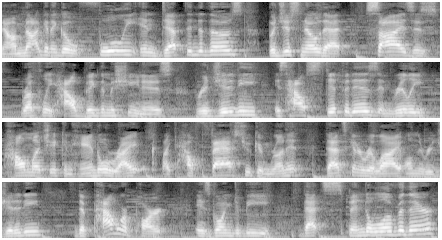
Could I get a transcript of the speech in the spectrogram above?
Now I'm not gonna go fully in depth into those, but just know that size is roughly how big the machine is. Rigidity is how stiff it is and really how much it can handle, right? Like how fast you can run it. That's gonna rely on the rigidity. The power part is going to be that spindle over there.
